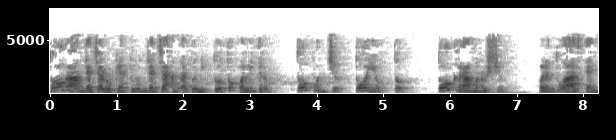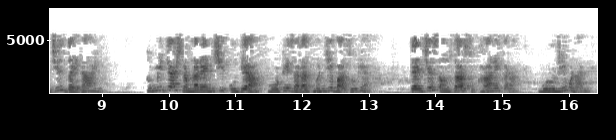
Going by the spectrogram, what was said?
तो घाम ज्याच्या डोक्यातून ज्याच्या अंगातून निघतो तो पवित्र तो पूज्य तो युक्त तो खरा मनुष्य. परंतु आज त्यांचीच दैना आहे. तुम्ही त्या श्रमणाऱ्यांची उद्या मोठे झालात म्हणजे बाजू घ्या. त्यांचे संसार सुखाने करा. गुरुजी म्हणाले.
